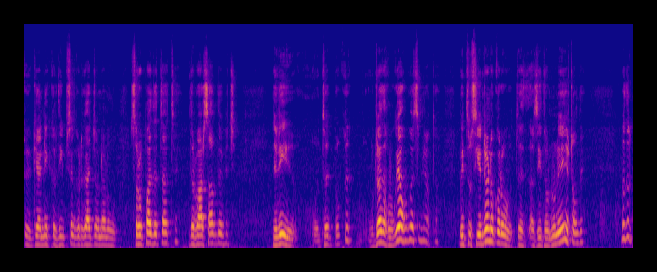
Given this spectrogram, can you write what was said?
ਕਿ ਗਿਆਨੀ ਕੁਲਦੀਪ ਸਿੰਘ ਗੜਗੱਜ ਉਹਨਾਂ ਨੂੰ ਸਰੋਪਾ ਦਿੱਤਾ ਉੱਥੇ, ਦਰਬਾਰ ਸਾਹਿਬ ਦੇ ਵਿੱਚ। ਜਿਹੜੀ ਉੱਥੇ ਉਹ- ਉਹਦਾ ਹੋ ਗਿਆ ਹੋਊਗਾ ਸਮਝੌਤਾ, ਵੀ ਤੁਸੀਂ ਇਹਨਾਂ ਨੂੰ ਕਰੋ ਤੇ ਅਸੀਂ ਤੁਹਾਨੂੰ ਨਹੀਂ ਹਟਾਉਂਦੇ। ਮਤਲਬ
